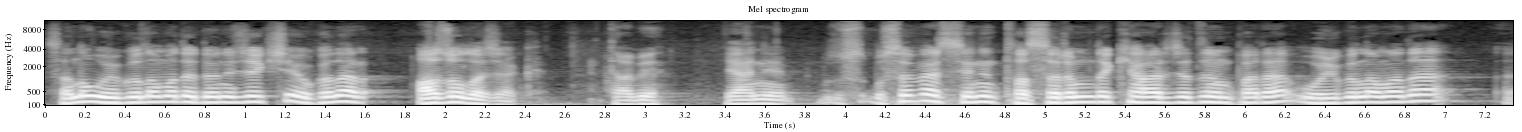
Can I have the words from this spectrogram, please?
sana uygulamada dönecek şey o kadar az olacak. Tabii. Yani bu, bu sefer senin tasarımdaki harcadığın para uygulamada e,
